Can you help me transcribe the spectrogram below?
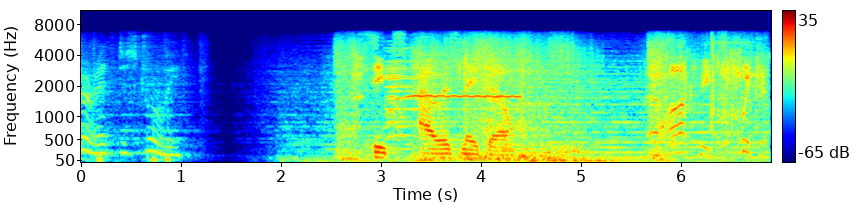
Turret destroyed. Six hours later. Their heartbeats quicken.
